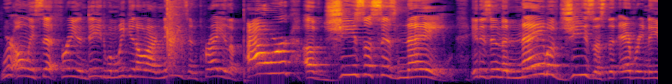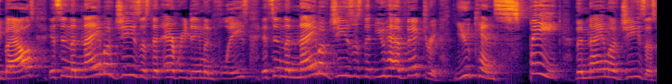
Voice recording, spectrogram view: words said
We're only set free indeed when we get on our knees and pray in the power of Jesus' name. It is in the name of Jesus that every knee bows. It's in the name of Jesus that every demon flees. It's in the name of Jesus that you have victory. You can speak the name of Jesus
